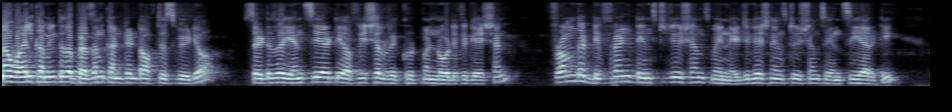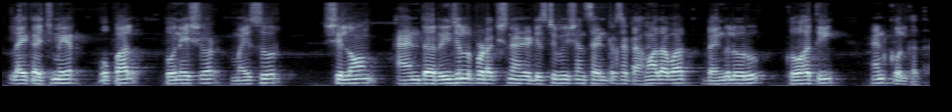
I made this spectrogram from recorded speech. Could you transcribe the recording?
now while coming to the present content of this video, so it is a NCERT official recruitment notification. From the different institutions, main education institutions NCERT like Ajmer, Bhopal, Bhubaneswar, Mysore, Shillong and the regional production and distribution centers at Ahmedabad, Bengaluru, Guwahati and Kolkata.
